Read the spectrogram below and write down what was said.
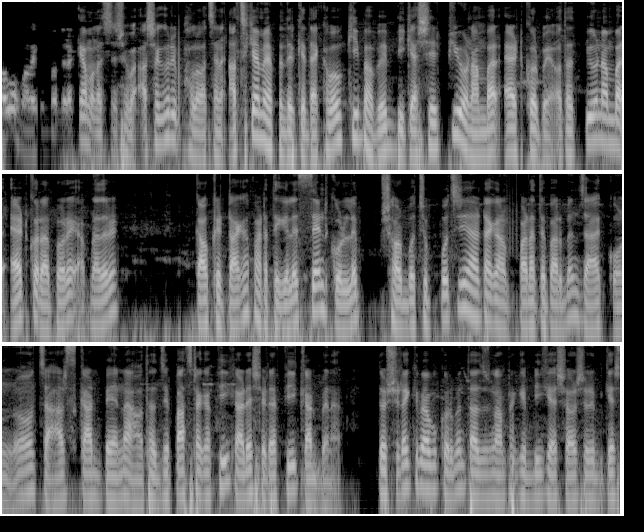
আসসালামু কেমন আছেন সবাই? আশা করি ভালো আছেন। আজকে আমি আপনাদেরকে দেখাবো কীভাবে বিকাশের প্রিয় নাম্বার অ্যাড করবে। অর্থাৎ প্রিয় নাম্বার অ্যাড করার পরে আপনাদের কাউকে টাকা পাঠাতে গেলে সেন্ড করলে সর্বোচ্চ পঁচিশ হাজার টাকা পাঠাতে পারবেন, যা কোনো চার্জ কাটবে না। অর্থাৎ যে পাঁচ টাকা ফি কাটে, সেটা ফি কাটবে না। তো সেটা কীভাবে করবেন, তার জন্য আপনাকে বিকাশ, সরাসরি বিকাশ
